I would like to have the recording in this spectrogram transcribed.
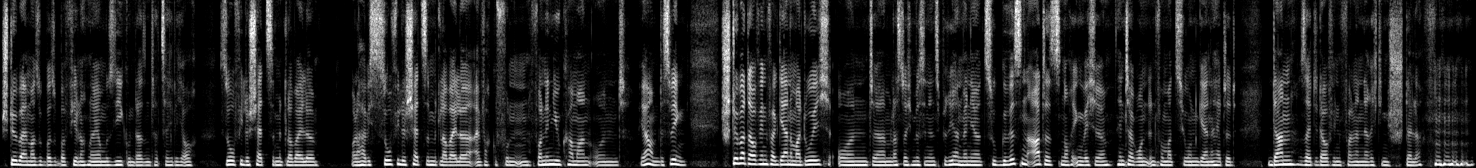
stöber immer super, super viel nach neuer Musik und da sind tatsächlich auch so viele Schätze mittlerweile oder habe ich so viele Schätze mittlerweile einfach gefunden von den Newcomern und ja, deswegen stöbert da auf jeden Fall gerne mal durch und ähm, lasst euch ein bisschen inspirieren. Wenn ihr zu gewissen Artists noch irgendwelche Hintergrundinformationen gerne hättet, dann seid ihr da auf jeden Fall an der richtigen Stelle.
